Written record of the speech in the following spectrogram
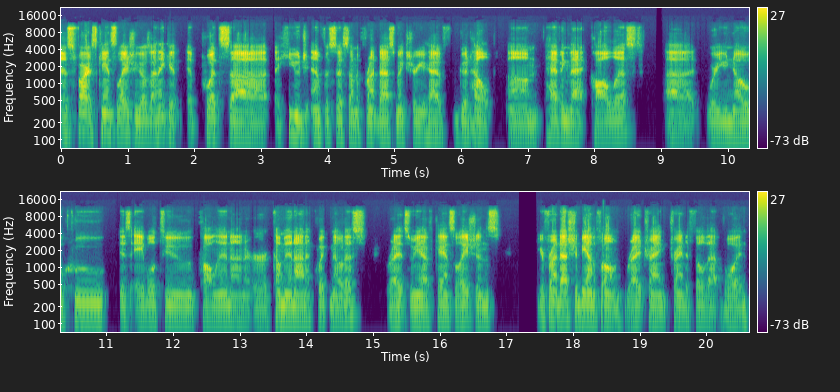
as far as cancellation goes, I think it, it puts uh, a huge emphasis on the front desk. Make sure you have good help. Um, having that call list uh, where you know who is able to call in on or come in on a quick notice, right? So when you have cancellations, your front desk should be on the phone, right? Trying trying to fill that void.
